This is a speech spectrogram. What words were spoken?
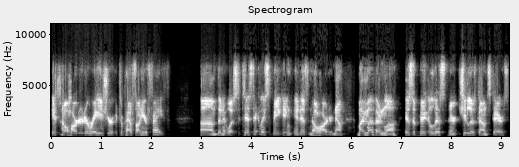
It's no harder to raise your to pass on your faith um, than it was. Statistically speaking, it is no harder. Now, my mother-in-law is a big listener. She lives downstairs.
